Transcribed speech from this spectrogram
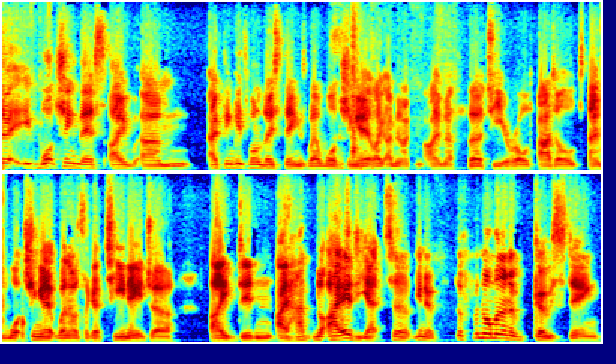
so it, watching this i um i think it's one of those things where watching it like i mean i'm, I'm a 30 year old adult and watching it when i was like a teenager i didn't i had not i had yet to you know the phenomenon of ghosting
